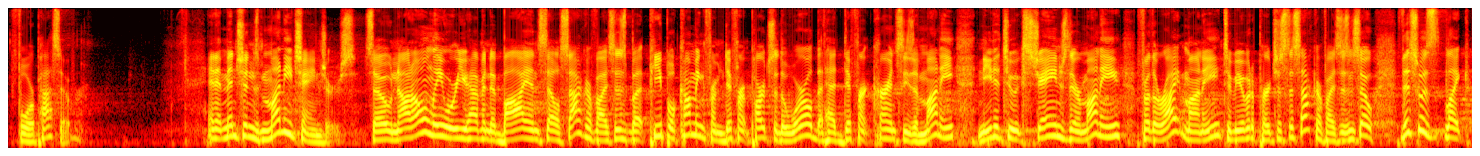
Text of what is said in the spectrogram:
for Passover. And it mentions money changers. So not only were you having to buy and sell sacrifices, but people coming from different parts of the world that had different currencies of money needed to exchange their money for the right money to be able to purchase the sacrifices. And so this was like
